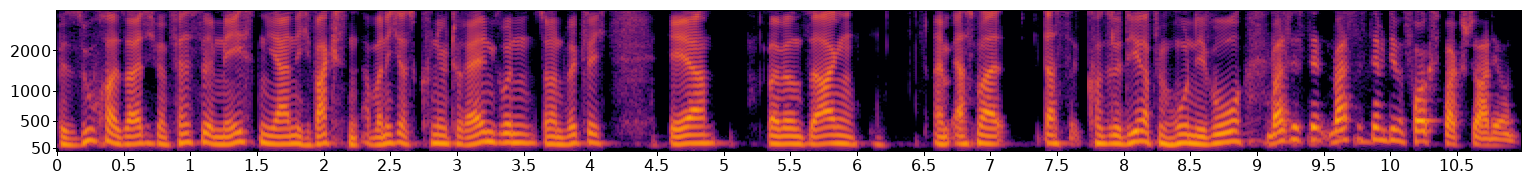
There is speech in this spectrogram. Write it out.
besucherseitig beim Festival im nächsten Jahr nicht wachsen. Aber nicht aus konjunkturellen Gründen, sondern wirklich eher, weil wir uns sagen, ähm, erstmal das konsolidieren auf dem hohen Niveau. Was ist denn, was ist denn mit dem Volksparkstadion?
